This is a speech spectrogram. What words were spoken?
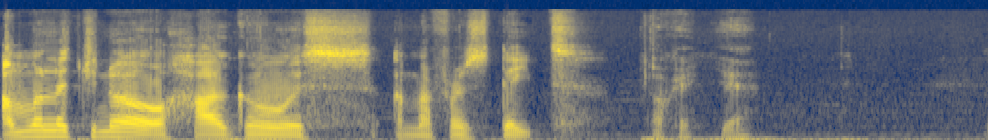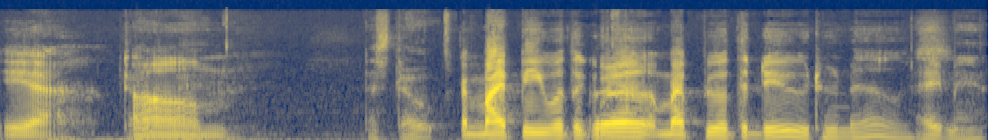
I'm gonna let you know how it goes on my first date. okay, yeah, Yeah. Dope, man. Um. that's dope. It might be with the girl. It might be with the dude. Who knows? Hey, man.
